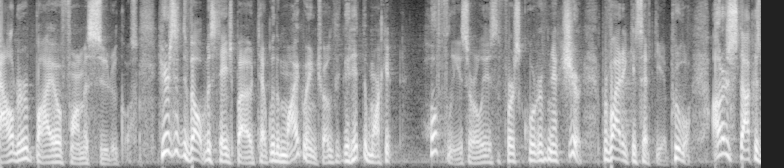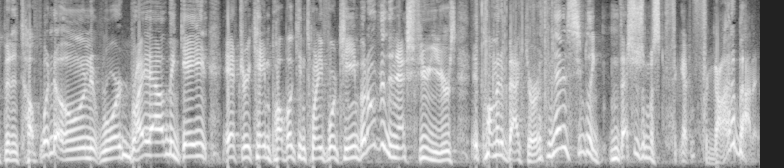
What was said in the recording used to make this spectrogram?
Alder Biopharmaceuticals. Here's a development stage biotech with a migraine drug that could hit the market hopefully as early as the first quarter of next year, provided it gets FDA approval. Alder stock has been a tough one to own. It roared right out of the gate after it came public in 2014, but over the next few years, it plummeted back to earth, and then it seems like investors almost forget, forgot about it.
